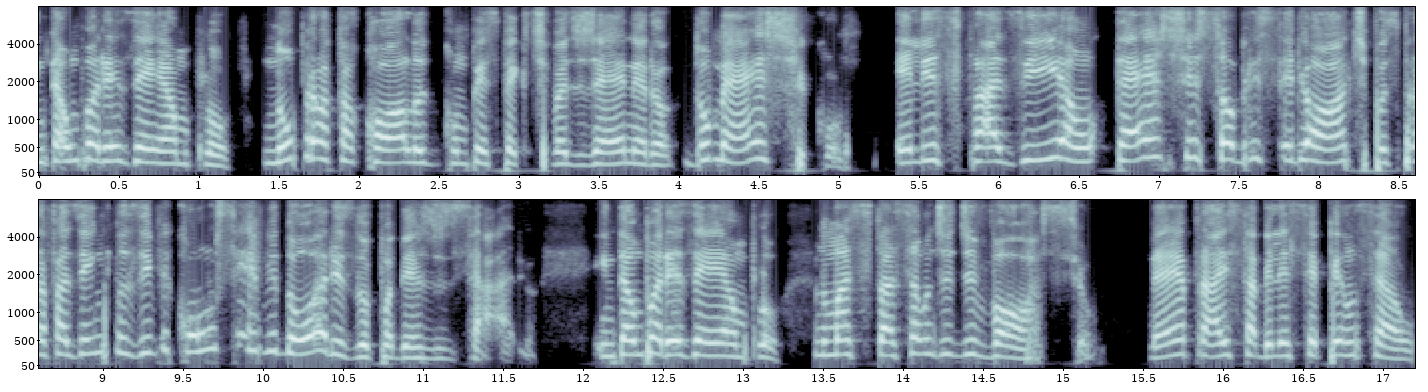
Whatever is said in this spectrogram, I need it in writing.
Então, por exemplo, no protocolo com perspectiva de gênero do México, eles faziam testes sobre estereótipos para fazer, inclusive, com os servidores do Poder Judiciário. Então, por exemplo, numa situação de divórcio, né, para estabelecer pensão,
